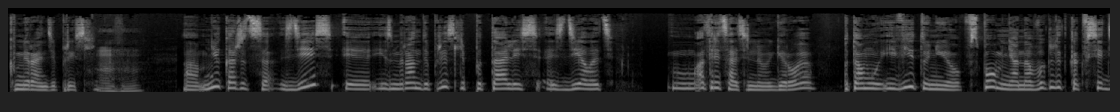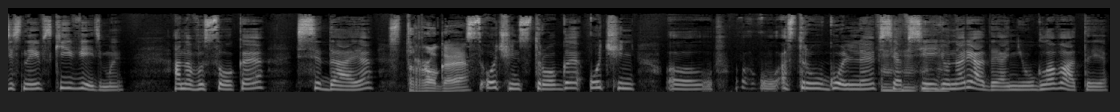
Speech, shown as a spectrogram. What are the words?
к Миранде Присли. Угу. Мне кажется, здесь э, из Миранды Присли пытались сделать отрицательного героя, потому и вид у нее, вспомни, она выглядит как все диснеевские ведьмы. Она высокая, седая. Строгая. Очень строгая, очень э, остроугольная. Вся, угу, все угу. ее наряды, они угловатые.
